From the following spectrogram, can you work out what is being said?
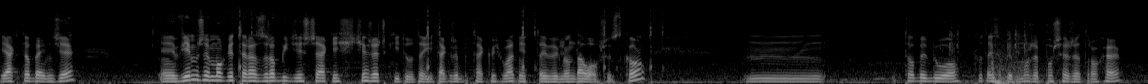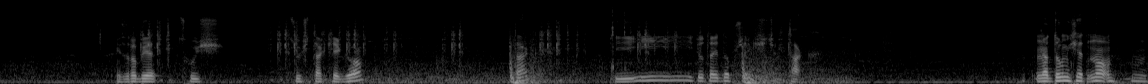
jak to będzie. E, Wiem, że mogę teraz zrobić jeszcze jakieś ścieżeczki tutaj, tak żeby to jakoś ładnie tutaj wyglądało wszystko. Mm, to by było, tutaj sobie może poszerzę trochę i zrobię coś, coś takiego. Tak. I tutaj do przejścia, tak. No tu mi się, no... Hmm.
